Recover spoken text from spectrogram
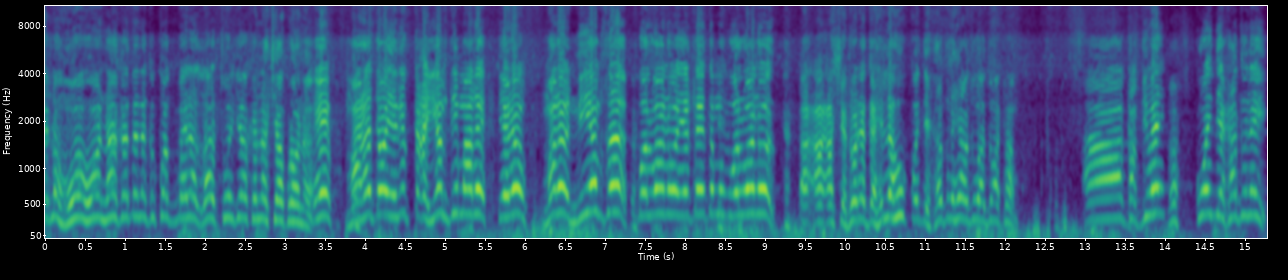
એટલા હો હો તમે ના ચાર કરતા ને લાલ છોડ જેવા કરી નાખશે આપણોને. એ, મારા તો એનું કાયમથી મારે એનો મારો નિયમ છે. બોલવાનો એટલે તો હું બોલવાનો. આ શેઠોરે ગહેલા હું કોઈ દેખાતું નહીં આજુબાજુ આટલામાં. આ કાપજીભાઈ કોઈ દેખાતું નહીં.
